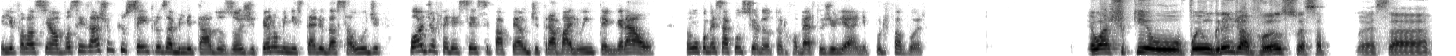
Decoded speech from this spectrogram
Ele falou assim: ó, vocês acham que os centros habilitados hoje pelo Ministério da Saúde pode oferecer esse papel de trabalho integral? Vamos começar com o senhor, doutor Roberto Giuliani, por favor. Eu acho que foi um grande avanço essa, essa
